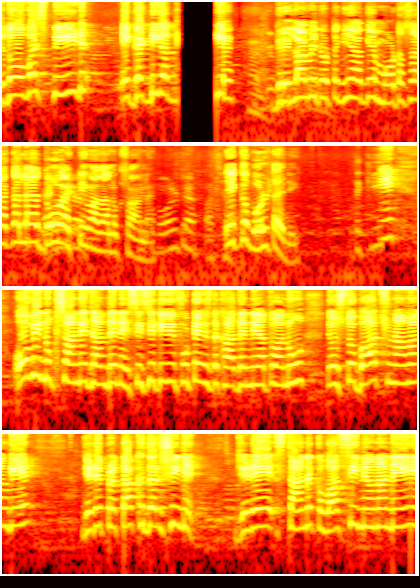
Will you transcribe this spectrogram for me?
ਜਦੋਂ ਓਵਰ ਸਪੀਡ ਇਹ ਗੱਡੀ ਅੱਗੇ ਗ੍ਰਿਲਾਂ ਵੀ ਟੁੱਟ ਗਈਆਂ ਅੱਗੇ ਮੋਟਰਸਾਈਕਲ ਹੈ ਦੋ ਐਕਟਿਵਾ ਦਾ ਨੁਕਸਾਨ ਹੈ। ਇੱਕ ਬੁਲਟ ਹੈ ਜੀ। ਨੇ, ਉਹ ਵੀ ਨੁਕਸਾਨੇ ਜਾਂਦੇ ਨੇ। ਸੀਸੀਟੀਵੀ ਫੁਟੇਜ ਦਿਖਾ ਦਿੰਨੇ ਆ ਤੁਹਾਨੂੰ ਤੇ ਉਸ ਤੋਂ ਬਾਅਦ ਸੁਣਾਵਾਂਗੇ ਜਿਹੜੇ ਪ੍ਰਤੱਖਦਰਸ਼ੀ ਨੇ ਜਿਹੜੇ ਸਥਾਨਕ ਵਾਸੀ ਨੇ ਉਹਨਾਂ ਨੇ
